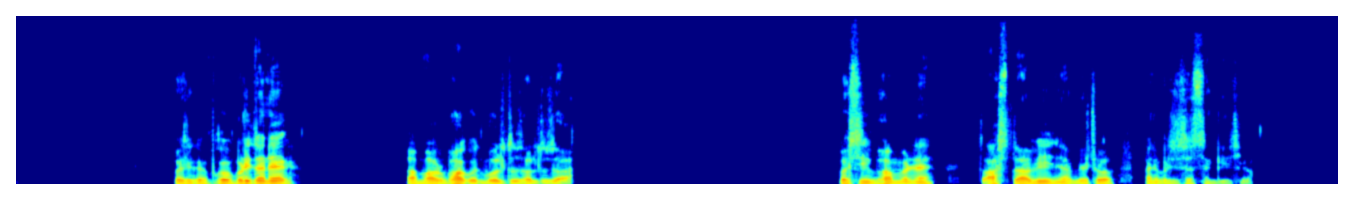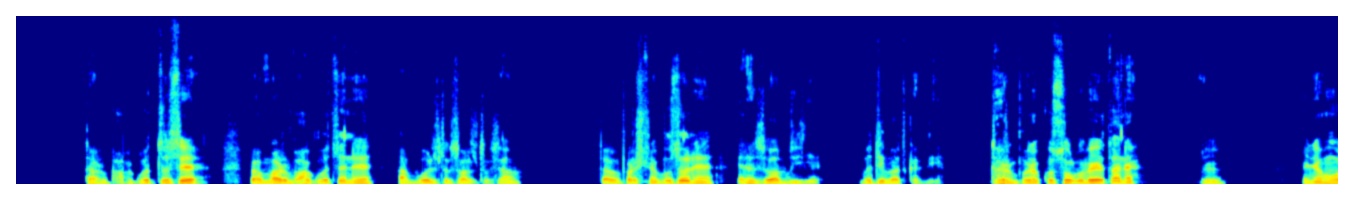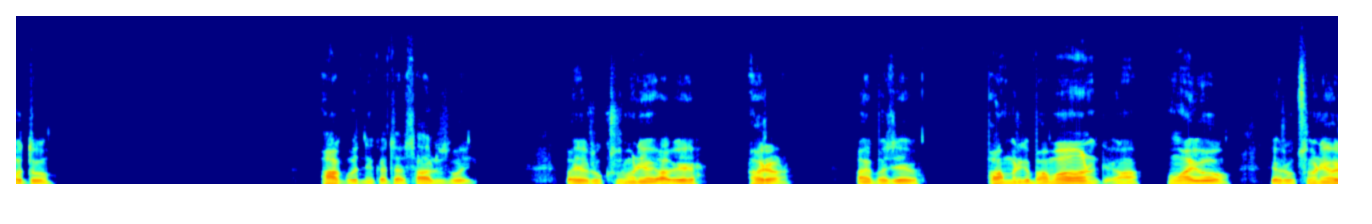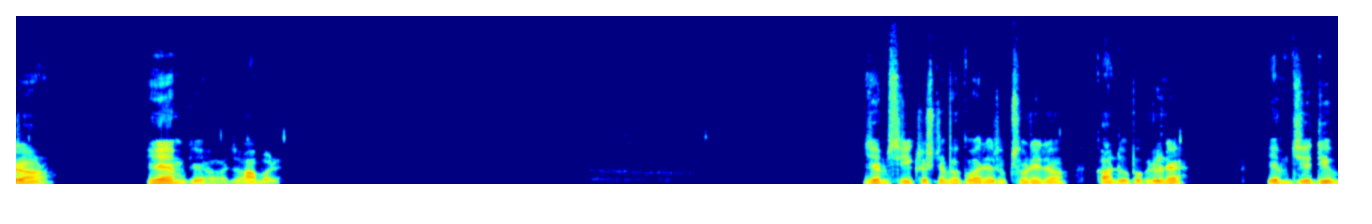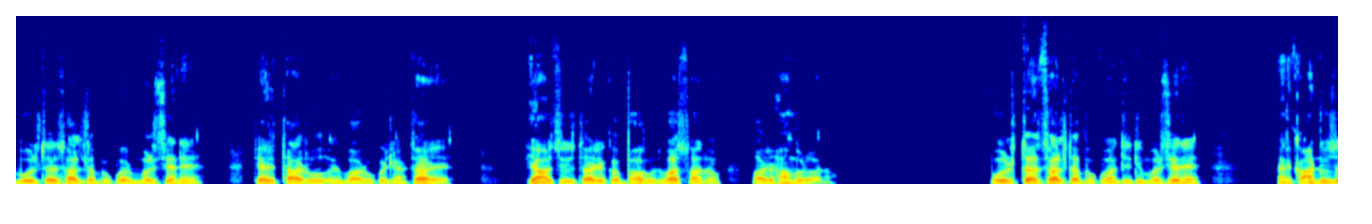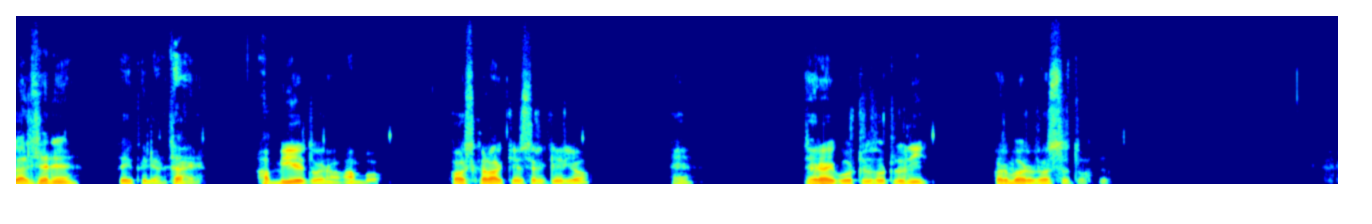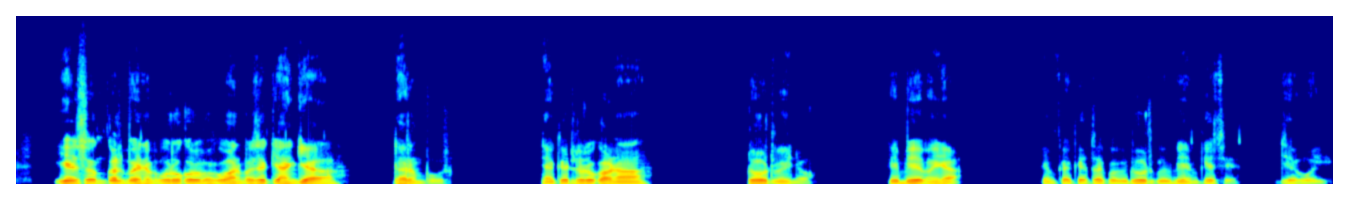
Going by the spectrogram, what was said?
પછી કઈ ખબર પડી તને? આ મારું ભાગવત બોલતું ચાલતું જા. પછી બ્રાહ્મણને આસ્થા આવી, ત્યાં બેઠો અને પછી સત્સંગી થયો. તારું ભાગવત તો છે, પણ અમારું ભાગવત છે ને આ બોલતું ચાલતું છે, હા. તમે પ્રશ્ન પૂછો ને, એને જવાબ દીજે. બધી વાત કરી દઈએ. ધર્મપુરા કુશળ બે હતા ને, જોયું? એને શું હતું? ભાગવતની કથા સારું જ હોય. પછી રૂક્ષ્મણી આવે, હરણ. અને પછી ભામણ કે ભામણ કે, હા, હું આવ્યું? કે રૂક્ષ્મણી હરણ. એમ કે, હા સાંભળે. જેમ શ્રી કૃષ્ણ ભગવાને રૂક્ષ્મણીનો કાંડું પકડ્યું ને, એમ જેદી બોલતા ચાલતા ભગવાન મળશે ને, ત્યારે તારું અને મારું કલ્યાણ થાય. ત્યાં સુધી તારે ભાગવત વાંચવાનું મારે સાંભળવાનું. બોલતા ચાલતા ભગવાન જેદી મળશે ને, અને કાંડું ચાલશે ને, તો એ કલ્યાણ થાય. આ બી તો એનો આંબો. ફર્સ્ટ કલાક કેસર કેર્યો હે? જરાય ગોટલું સોટલું નહીં. બરોબર રસ હતો. એ સંકલ્પ એને પૂરો કરો. ભગવાન પાસે ક્યાં ગયા? ધરમપુર. ત્યાં કેટલું રોકાણા? દોઢ મહિનો. કે બે મહિના? એમ કાંઈ કહેતા કોઈ દોઢ, કોઈ બે એમ કે છે, જે હોય?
